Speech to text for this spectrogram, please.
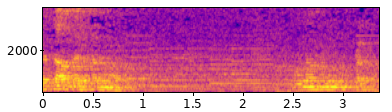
त्याचा अभ्यास करणार. आहोत कोणावरून प्रकार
